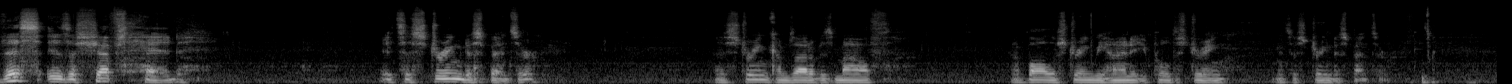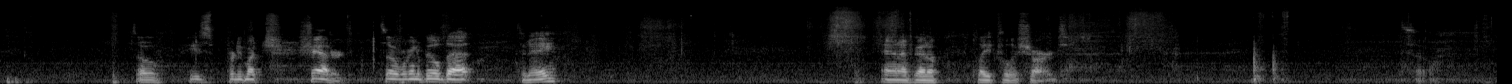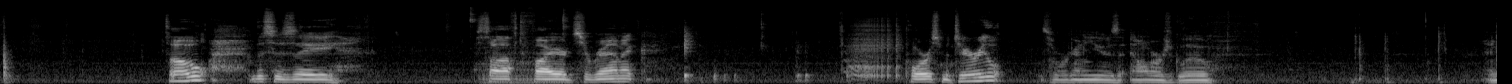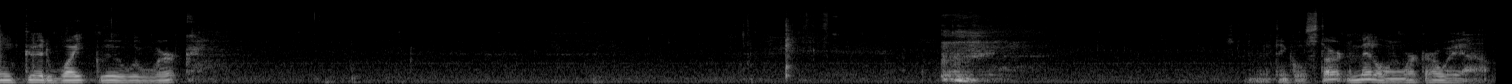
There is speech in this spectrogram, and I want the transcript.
This is a chef's head. It's a string dispenser. A string comes out of his mouth. A ball of string behind it. You pull the string. It's a string dispenser. So he's pretty much shattered. So we're going to build that today. And I've got a plate full of shards. So, so this is a soft fired ceramic porous material. So we're going to use Elmer's glue. Any good white glue will work. I think we'll start in the middle and work our way out.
